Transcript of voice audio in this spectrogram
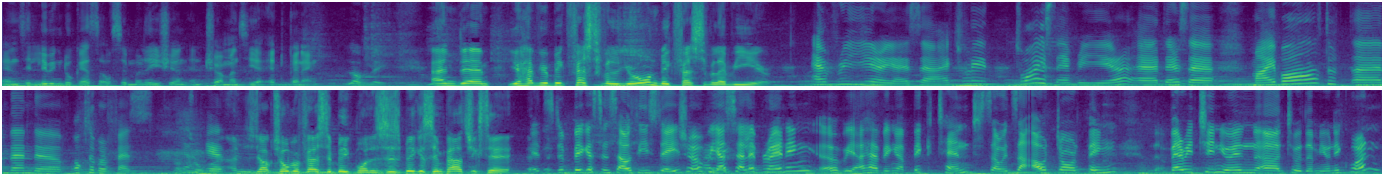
and the living together of the Malaysian and Germans here at Penang. Lovely. And um, you have your big festival, your own big festival every year. Every year, yes. Uh, actually, twice every year. Uh, there's a My Ball to, uh, and then the Oktoberfest. Yes. And is the Oktoberfest a big one? Is this big as St. Patrick's Day? It's the biggest in Southeast Asia. We are celebrating. Uh, we are having a big tent, so it's an outdoor thing, very genuine uh, to the Munich one.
